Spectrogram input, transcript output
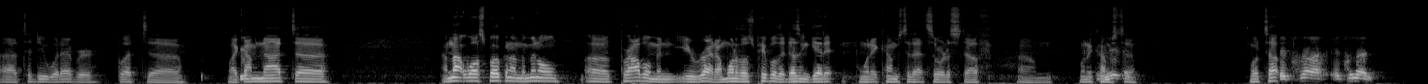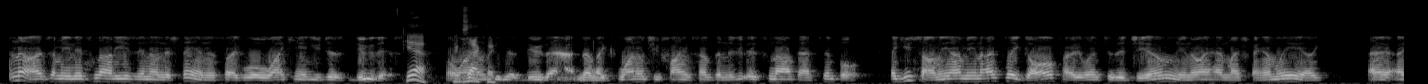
uh, to do whatever. But uh, like I'm not uh, I'm not well spoken on the mental uh, problem, and you're right. I'm one of those people that doesn't get it when it comes to that sort of stuff. Um, when it comes to what's up, it's not. It's not. No, it's, I mean it's not easy to understand. It's like, well, why can't you just do this? Yeah, or exactly. Why don't you just do that? And they're like, why don't you find something to do? It's not that simple. Like you saw me. I mean, I played golf. I went to the gym. You know, I had my family. Like, I, I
